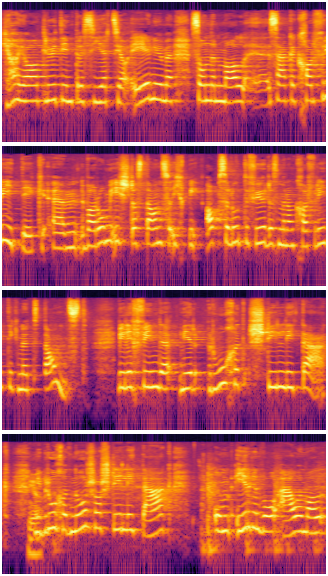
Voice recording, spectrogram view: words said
ja, ja, die Leute interessiert es ja eh nicht mehr, sondern mal äh, sagen, Karfreitag, ähm, warum ist das Tanzen? Ich bin absolut dafür, dass man am Karfreitag nicht tanzt. Weil ich finde, wir brauchen stille Tage. Ja. Wir brauchen nur schon stille Tage, um irgendwo auch einmal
